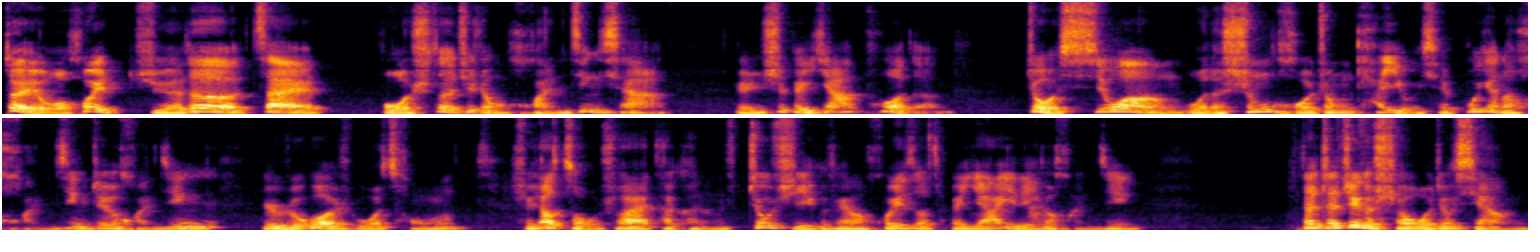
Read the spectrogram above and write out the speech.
对，我会觉得在博士的这种环境下，人是被压迫的。就我希望我的生活中，它有一些不一样的环境，这个环境。就如果我从学校走出来，它可能就是一个非常灰色、特别压抑的一个环境。但在这个时候，我就想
